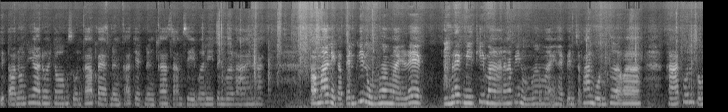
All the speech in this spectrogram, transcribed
ติดต่อนนทิยาโดยตรง 0981971934 เบอร์นี้เป็นเบอร์ไลน์นะคะ ต่อมานี่ก็เป็นพี่หนุ่มเมืองใหม่เลขเลขมีที่มานะคะพี่หนุ่มเมืองใหม่ ให้เป็นสะพานบุญเพื่อว่าหาทุนสม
